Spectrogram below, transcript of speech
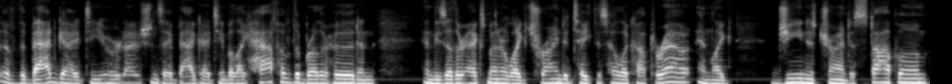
of the bad guy team, or I shouldn't say bad guy team, but like half of the Brotherhood and and these other X Men are like trying to take this helicopter out, and like Jean is trying to stop him.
